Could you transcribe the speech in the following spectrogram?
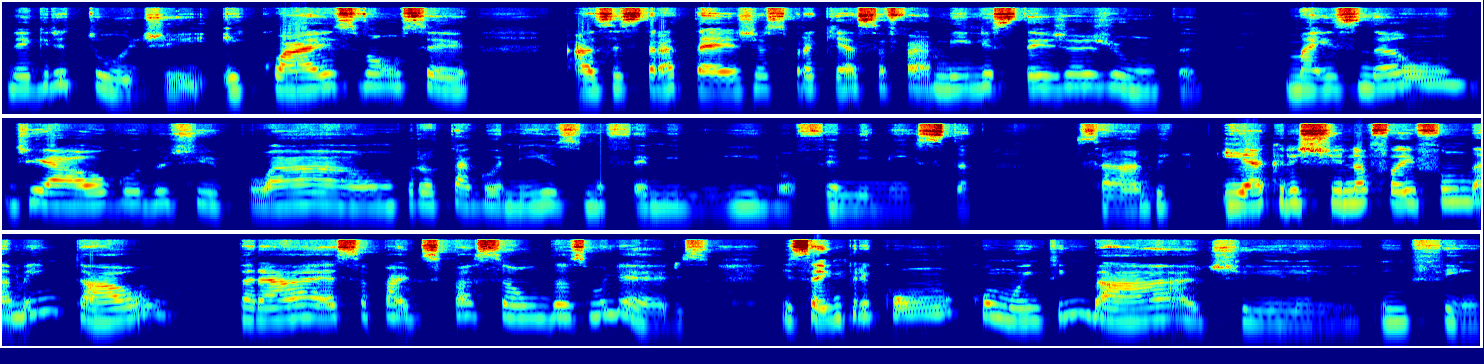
negritude e quais vão ser as estratégias para que essa família esteja junta mas não de algo do tipo, ah, um protagonismo feminino, feminista, sabe? E a Cristina foi fundamental para essa participação das mulheres, e sempre com, com muito embate, enfim.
